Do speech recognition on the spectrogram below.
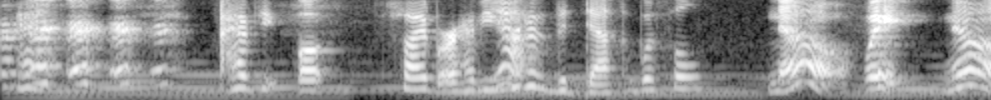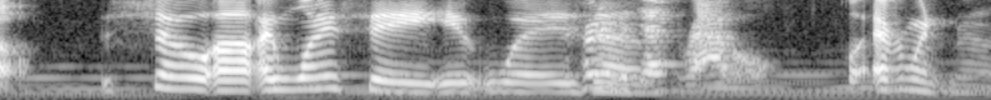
have you, uh, sidebar, have you Yeah. heard of the death whistle? no, wait, no. So, uh, I want to say it was. Heard of uh, the death rattle. Well, everyone, uh,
